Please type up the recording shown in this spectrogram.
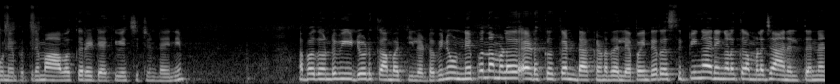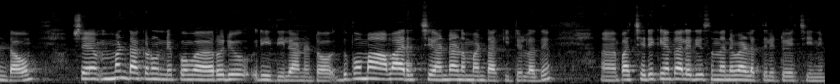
ഉണ്ണിയപ്പത്തിന് മാവൊക്കെ റെഡിയാക്കി വെച്ചിട്ടുണ്ടായിന്. അപ്പോൾ അതുകൊണ്ട് വീഡിയോ എടുക്കാൻ പറ്റിയില്ല കേട്ടോ പിന്നെ ഉണ്ണിയപ്പം നമ്മൾ ഇടയ്ക്കൊക്കെ ഉണ്ടാക്കണതല്ലേ? അപ്പോൾ അതിന്റെ റെസിപ്പിയും കാര്യങ്ങളൊക്കെ നമ്മളെ ചാനലിൽ തന്നെ ഉണ്ടാവും. പക്ഷേ ഉമ്മ ഉണ്ടാക്കണ ഉണ്ണിയപ്പം വേറൊരു രീതിയിലാണ് കേട്ടോ ഇതിപ്പോൾ മാവ് അരച്ചുകൊണ്ടാണ് ഉമ്മ ഉണ്ടാക്കിയിട്ടുള്ളത്. പച്ചരിയൊക്കെ ഞാൻ തലേ ദിവസം തന്നെ വെള്ളത്തിലിട്ട് വെച്ചിന്.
